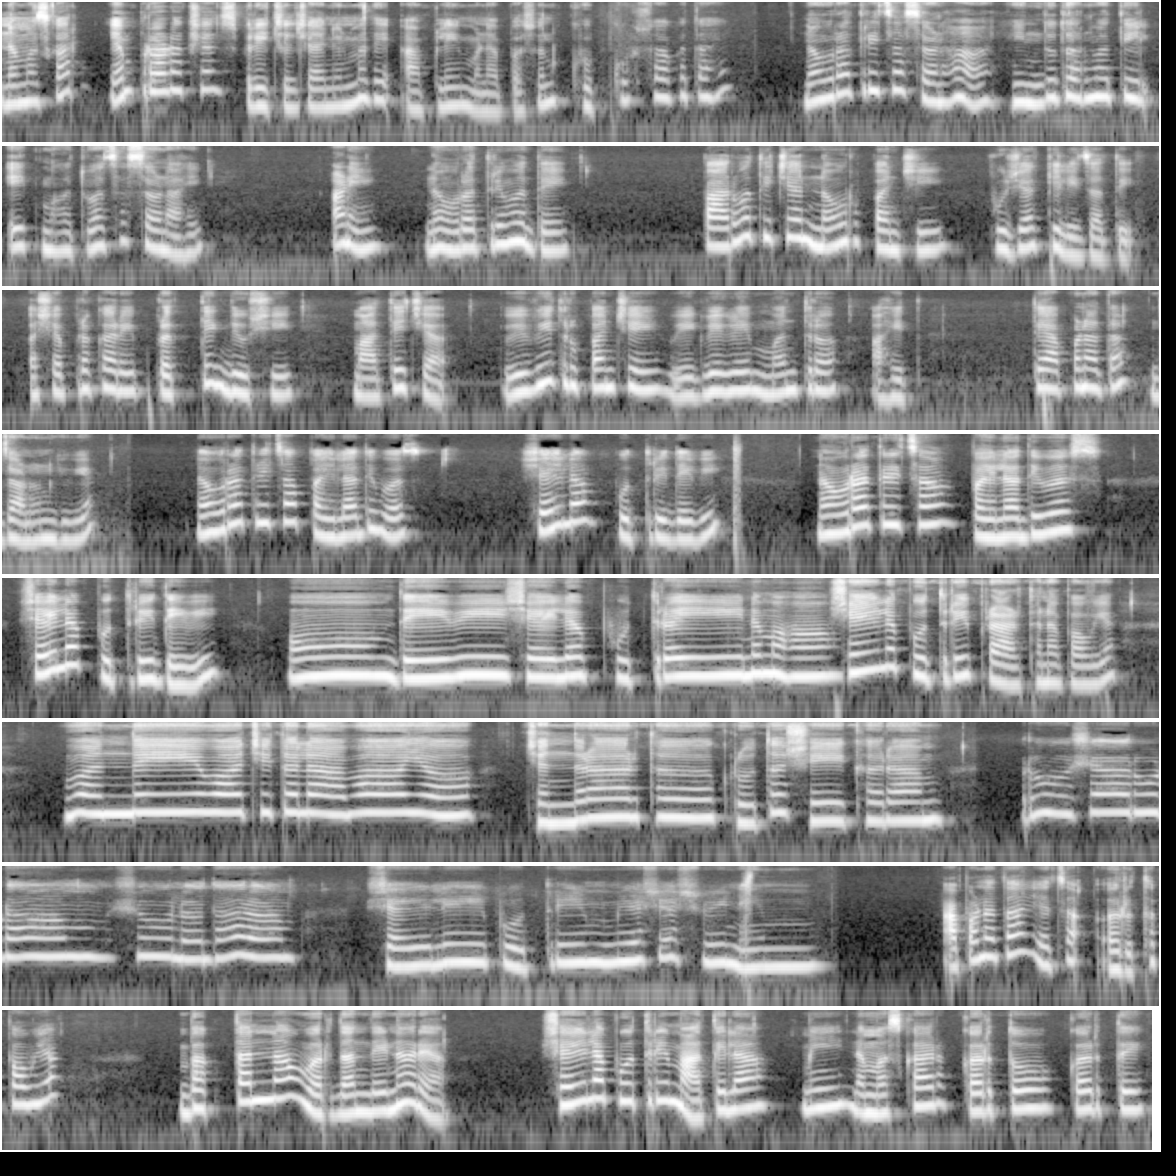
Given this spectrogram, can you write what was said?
नमस्कार M production spiritual चॅनलमध्ये आपले मनापासून खूप खूप स्वागत आहे. नवरात्रीचा सण हा हिंदू धर्मातील एक महत्त्वाचा सण आहे आणि नवरात्रीमध्ये पार्वतीच्या नऊ रूपांची पूजा केली जाते. अशा प्रकारे प्रत्येक दिवशी मातेच्या विविध रूपांचे वेगवेगळे मंत्र आहेत ते आपण आता जाणून घेऊया. नवरात्रीचा पहिला दिवस शैलपुत्री देवी. नवरात्रीचा पहिला दिवस शैलपुत्री देवी. ओम देवी शैलपुत्रै नमः. शैलपुत्री प्रार्थना पाहूया. वंदे वाचितलाभाय. चंद्रार्थ कृतशेखराम. वृषारूढां शूलधरां. शैलीपुत्रीं यशस्विनीं. आपण आता याचा अर्थ पाहूया. भक्तांना वरदान देणाऱ्या शैलपुत्री मातेला मी नमस्कार करतो करते.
